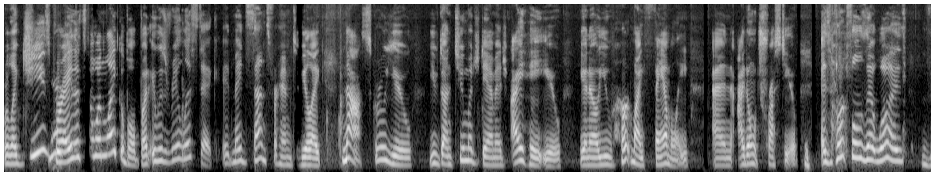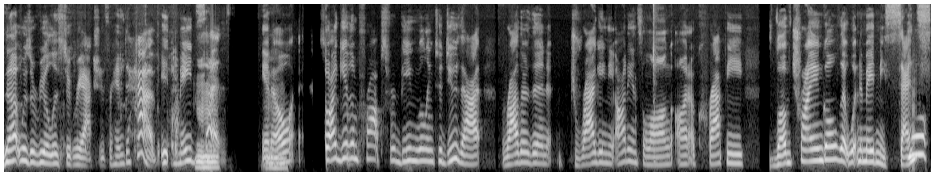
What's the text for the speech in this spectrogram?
were like, geez, Bray, that's so unlikable. But it was realistic. It made sense for him to be like, nah, screw you. You've done too much damage. I hate you. You know, you hurt my family and I don't trust you. As hurtful as that was, that was a realistic reaction for him to have. It made Mhm. sense, you know? So I give him props for being willing to do that rather than dragging the audience along on a crappy love triangle that wouldn't have made any sense.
